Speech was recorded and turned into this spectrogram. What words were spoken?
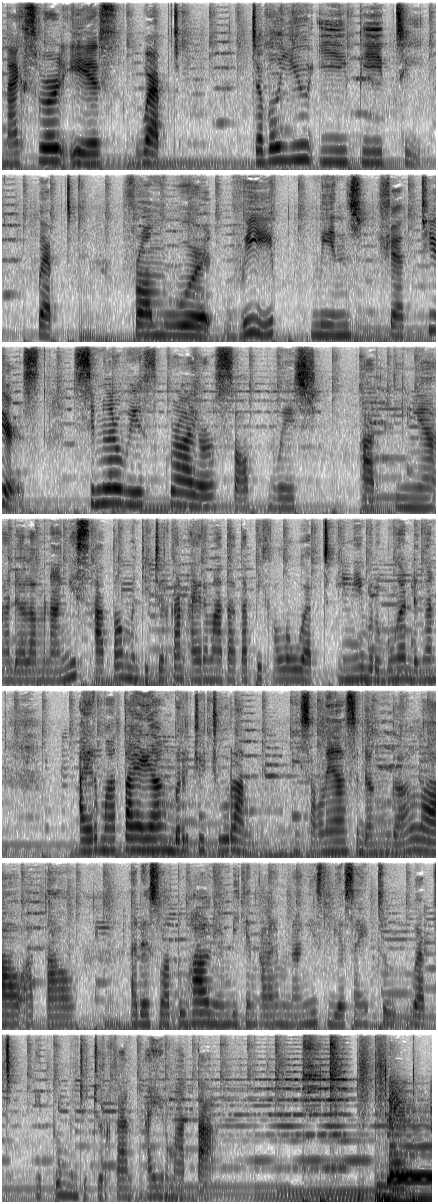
Next word is wept. W E P T. Wept. From word weep means shed tears. Similar with cry or sob which artinya adalah menangis atau mencucurkan air mata. Tapi kalau wept ini berhubungan dengan air mata yang bercucuran. Misalnya sedang galau atau ada suatu hal yang bikin kalian menangis, biasa itu wept itu mencucurkan air mata. Thank you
